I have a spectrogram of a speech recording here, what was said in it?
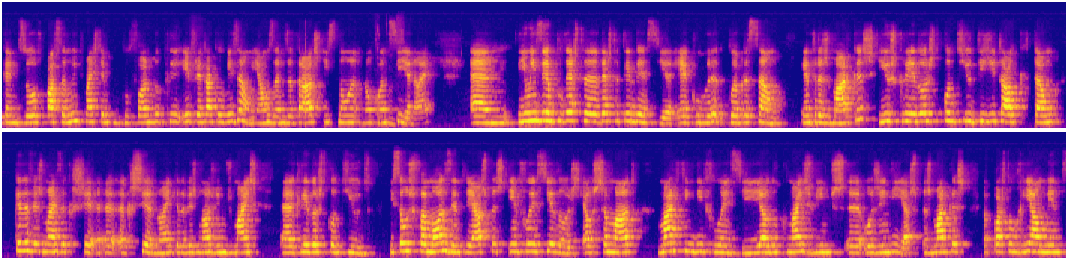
quem nos ouve, passa muito mais tempo no telefone do que em frente à televisão, e há uns anos atrás isso não, não acontecia, não é? Um, e um exemplo desta, desta tendência é a colaboração entre as marcas e os criadores de conteúdo digital que estão cada vez mais a crescer, a, a crescer não é? Cada vez nós vimos mais uh, criadores de conteúdo. E são os famosos, entre aspas, influenciadores. É o chamado marketing de influência e é o do que mais vimos uh, hoje em dia. As, as marcas apostam realmente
